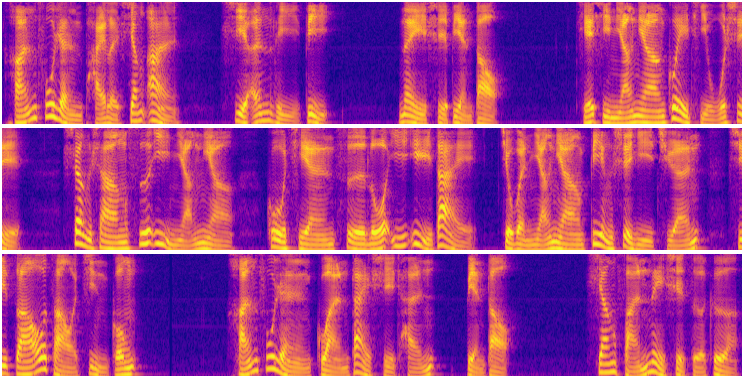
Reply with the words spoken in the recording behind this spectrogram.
韩夫人排了香案，谢恩礼毕，内侍便道。且喜娘娘贵体无事，圣上思忆娘娘，故遣赐罗衣玉带，就问娘娘病势已全，须早早进宫。韩夫人管待使臣，便道：“相凡内侍则个，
